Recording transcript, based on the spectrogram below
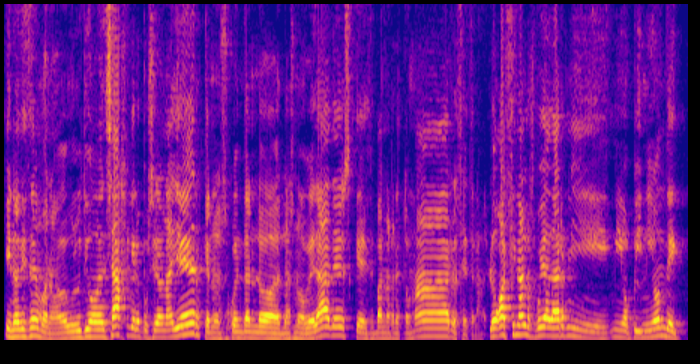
Y nos dicen, bueno, un último mensaje que le pusieron ayer, que nos cuentan las novedades, que van a retomar, etc. Luego al final os voy a dar mi, opinión de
